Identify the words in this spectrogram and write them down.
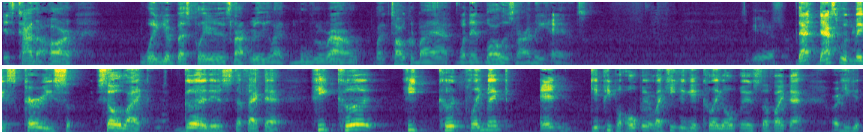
it's kind of hard when your best player is not really like moving around like talking about it when that ball is not in their hands. yeah. That that's what makes Curry so, so like good is the fact that he could he could play make and get people open like he could get Clay open and stuff like that or he could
